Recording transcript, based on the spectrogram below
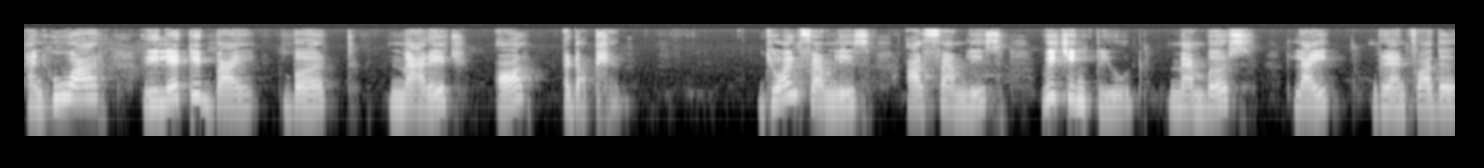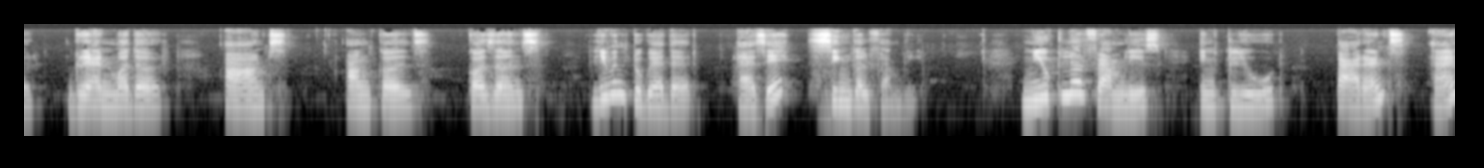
and who are related by birth, marriage, or adoption. Joint families are families which include members like grandfather, grandmother, aunts, uncles, cousins living together as a single family. Nuclear families include parents and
